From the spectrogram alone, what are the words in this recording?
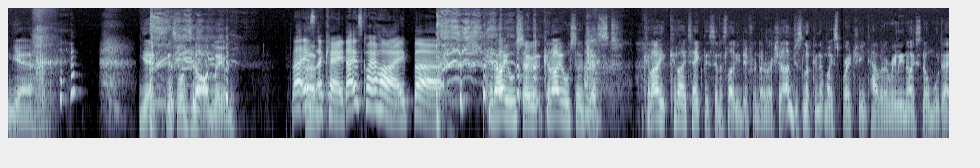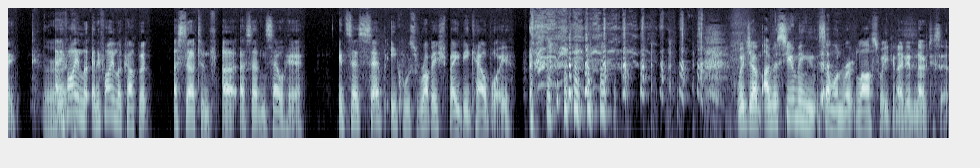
yeah, yes. This one's not on Liam. That is Um, okay. That is quite high, but Can I also can I also just can I can I take this in a slightly different direction? I'm just looking at my spreadsheet, having a really nice normal day. And if I look and if I look up at a certain uh, a certain cell here, it says Seb equals rubbish baby cowboy. Which um, I'm assuming someone wrote last week and I didn't notice it.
